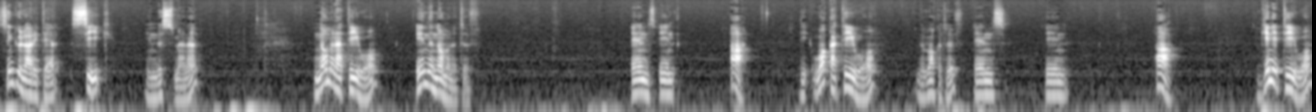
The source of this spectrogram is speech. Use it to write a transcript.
singulariter sic in this manner. Nominativo in the nominative ends in a. The vocativo, the vocative, ends in a. Genitivo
